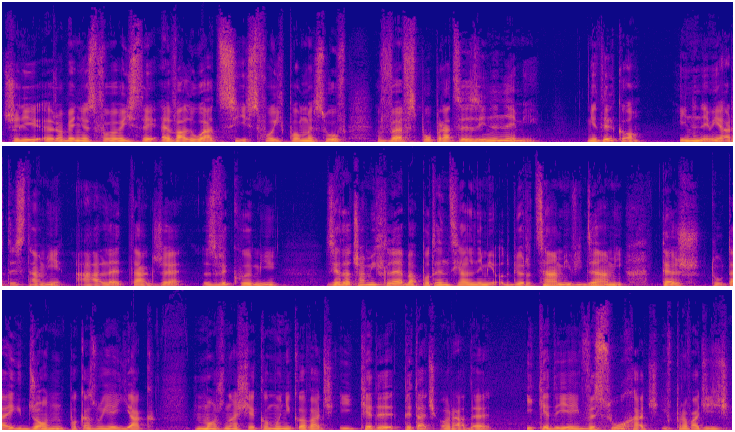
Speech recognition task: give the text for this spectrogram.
czyli robienie swoistej ewaluacji swoich pomysłów we współpracy z innymi. Nie tylko innymi artystami, ale także zwykłymi zjadaczami chleba, potencjalnymi odbiorcami, widzami. Też tutaj John pokazuje, jak można się komunikować i kiedy pytać o radę, i kiedy jej wysłuchać i wprowadzić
